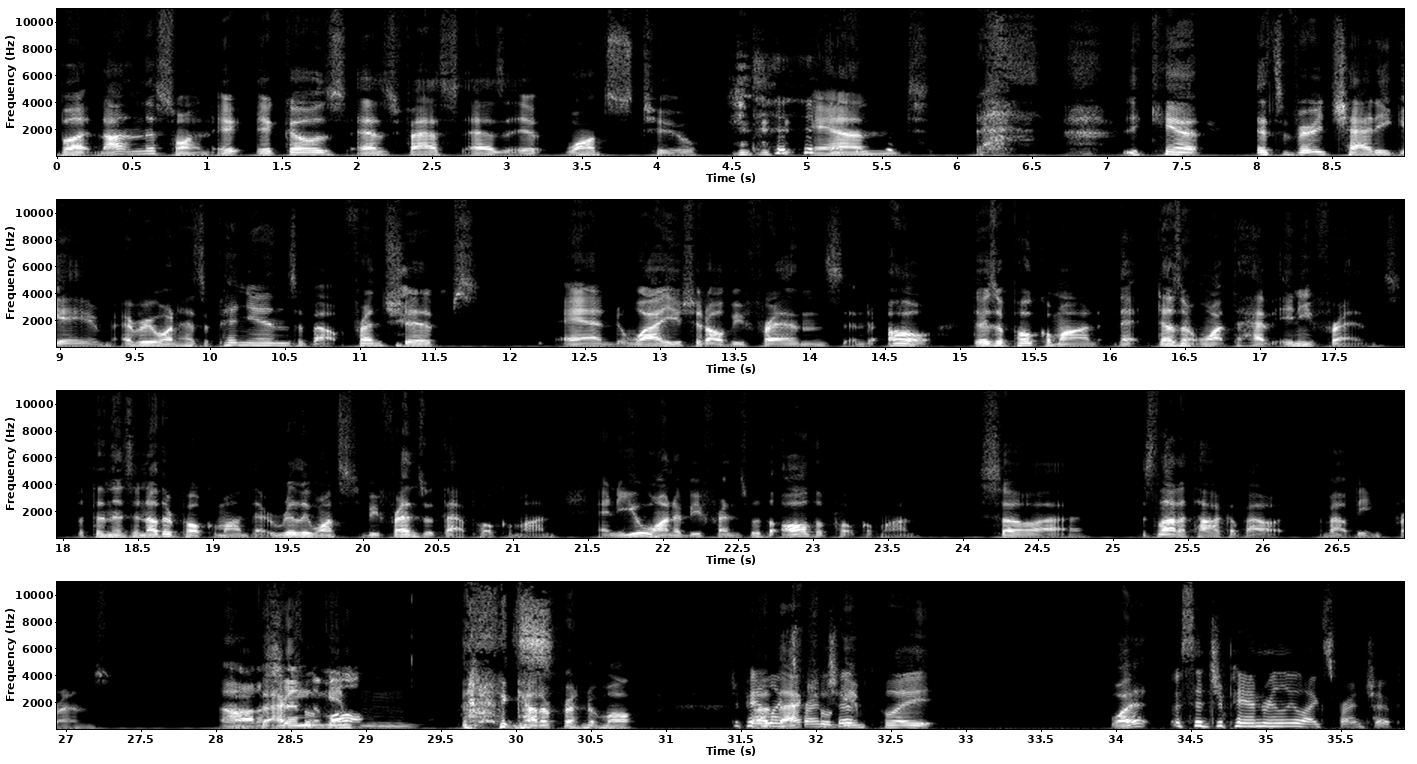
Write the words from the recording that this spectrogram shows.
but not in this one. It it goes as fast as it wants to, and you can't. It's a very chatty game. Everyone has opinions about friendships and why you should all be friends. And oh, there's a Pokemon that doesn't want to have any friends, but then there's another Pokemon that really wants to be friends with that Pokemon, and you want to be friends with all the Pokemon. So uh, there's a lot of talk about about being friends. Um, the actual game, all. Gotta friend them all. Japan Uh, the likes actual friendship. gameplay. What? I said Japan really likes friendship.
